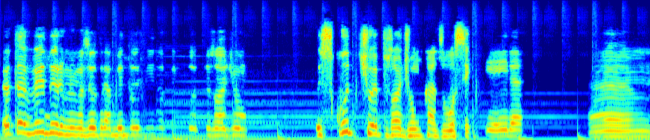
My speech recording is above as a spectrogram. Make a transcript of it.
eu também dormi, mas eu também dormi no episódio 1. Escute o episódio 1 caso você queira. Um,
